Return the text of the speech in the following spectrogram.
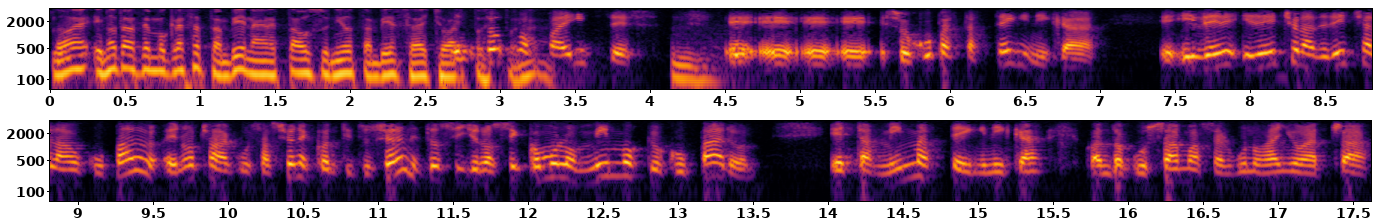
No, en otras democracias también, en Estados Unidos también se ha hecho harto esto. En otros países mm. eh, eh, se ocupa estas técnicas eh, y de, y de hecho la derecha la ha ocupado en otras acusaciones constitucionales, entonces yo no sé cómo los mismos que ocuparon estas mismas técnicas cuando acusamos hace algunos años atrás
